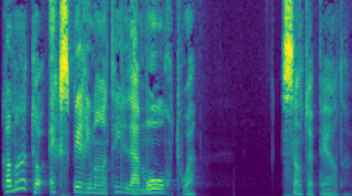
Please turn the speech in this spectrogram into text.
comment tu as expérimenté l'amour, toi, sans te perdre?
